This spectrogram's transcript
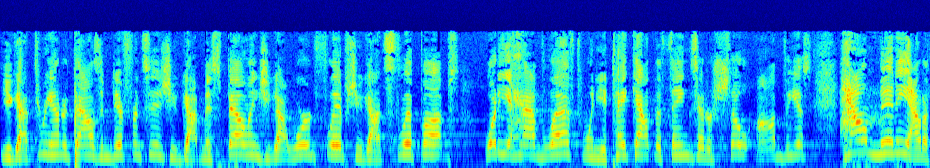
you got 300,000 differences, you've got misspellings, You've got word flips, You've got slip ups. What do you have left when you take out the things that are so obvious? How many out of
